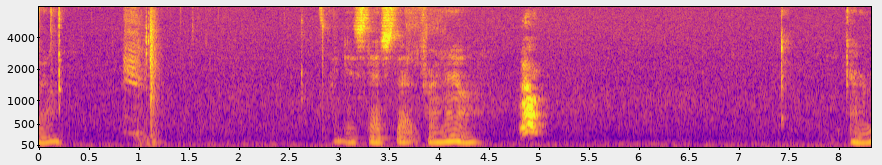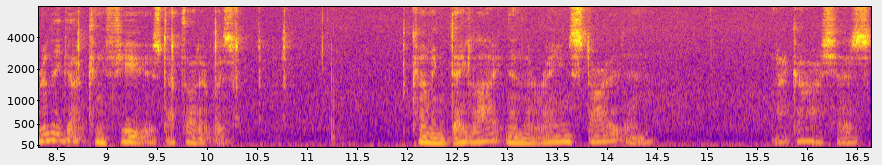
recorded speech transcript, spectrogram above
well, I guess that's that for now. I really got confused. I thought it was becoming daylight and then the rain started and my gosh, has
